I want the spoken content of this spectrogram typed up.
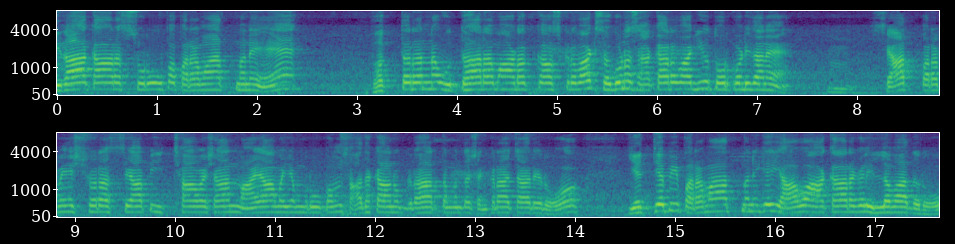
ನಿರಾಕಾರ ಸ್ವರೂಪ ಪರಮಾತ್ಮನೇ ಭಕ್ತರನ್ನು ಉದ್ಧಾರ ಮಾಡೋಕ್ಕೋಸ್ಕರವಾಗಿ ಸಗುಣ ಸಾಕಾರವಾಗಿಯೂ ತೋರ್ಕೊಂಡಿದ್ದಾನೆ. ಸ್ಯಾತ್ ಪರಮೇಶ್ವರಸ್ಯಾಪಿ ಇಚ್ಛಾವಶಾನ್ ಮಾಯಾಮಯಂ ರೂಪಂ ಸಾಧಕಾನುಗ್ರಹಾರ್ಥಂ ಶಂಕರಾಚಾರ್ಯರು, ಯದ್ಯಪಿ ಪರಮಾತ್ಮನಿಗೆ ಯಾವ ಆಕಾರಗಳಿಲ್ಲವಾದರೂ,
